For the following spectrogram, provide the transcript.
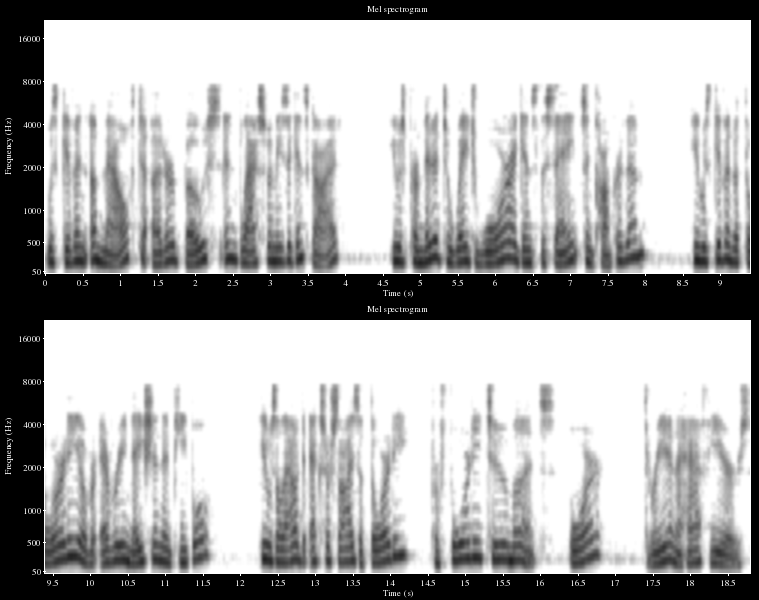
was given a mouth to utter boasts and blasphemies against God. He was permitted to wage war against the saints and conquer them. He was given authority over every nation and people. He was allowed to exercise authority for 42 months, or three and a half years.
